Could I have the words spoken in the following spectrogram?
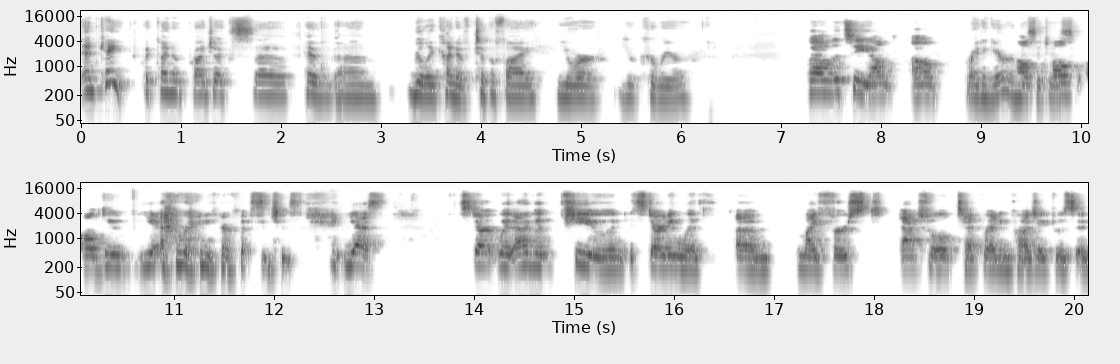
And Cate, what kind of projects uh, have um, really kind of typify your your career? Well, let's see. I'll, I'll writing error I'll, messages. I'll, I'll do yeah, writing error messages. Yes. Start with I have a few, and starting with um, my first actual tech writing project was a,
